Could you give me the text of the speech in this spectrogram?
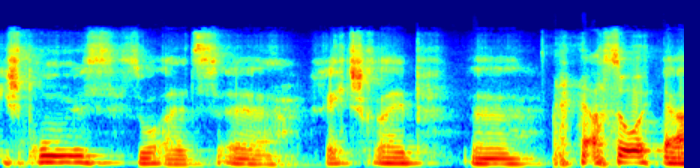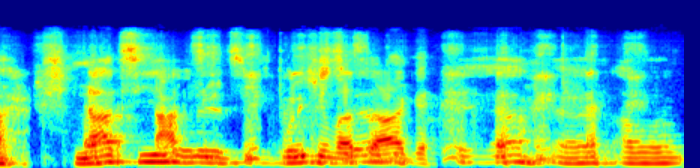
gesprungen ist, so als äh, Rechtschreib äh, Ach so, ja. Äh, Nazi, Nazi, ohne jetzt politisch was sage. Ja, äh, aber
